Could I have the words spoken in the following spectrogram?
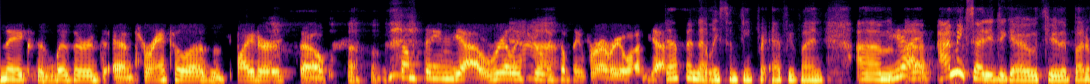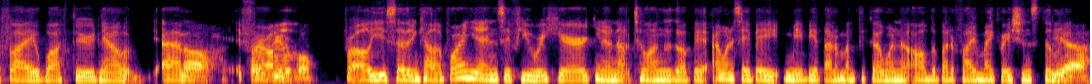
snakes and lizards and tarantulas and spiders. So something, yeah, really, yeah. truly something for everyone. Yeah, definitely something for everyone. Um, yeah. I, am excited to go through the butterfly walkthrough now. Um, oh, so for beautiful. All, for all you Southern Californians, if you were here, you know, not too long ago, but I want to say maybe about a month ago when all the butterfly migrations, the yeah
